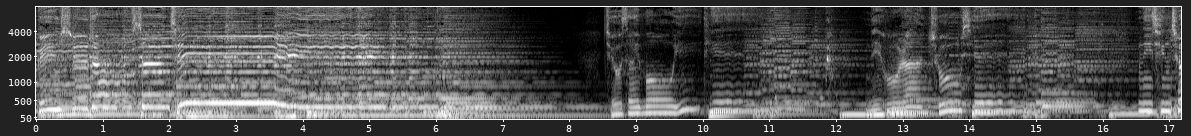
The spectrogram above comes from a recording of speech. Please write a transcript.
冰雪的就在某一天，你忽然出现，你清澈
